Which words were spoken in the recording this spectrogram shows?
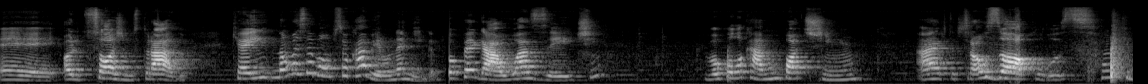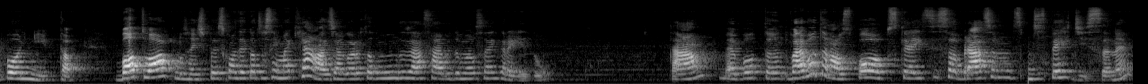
é, óleo de soja misturado, que aí não vai ser bom pro seu cabelo, né, amiga? Vou pegar o azeite Vou colocar num potinho. Ai, vou ter que tirar os óculos. Hum, que bonita. Boto óculos, gente, pra esconder que eu tô sem maquiagem. Agora todo mundo já sabe do meu segredo. Tá? Vai botando, vai botando aos poucos, que aí se sobrar você não desperdiça, né?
